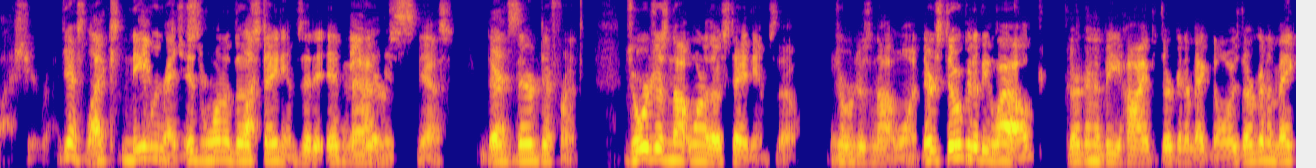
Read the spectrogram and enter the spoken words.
last year, right? Yes, like, Like, Neyland is one of those Like, stadiums that it, it matters. is- yes, they're Yes. they're different. Georgia's not one of those stadiums though. Mm-hmm. Georgia's not one. They're still going to be loud. They're going to be hyped. They're going to make noise. They're going to make.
